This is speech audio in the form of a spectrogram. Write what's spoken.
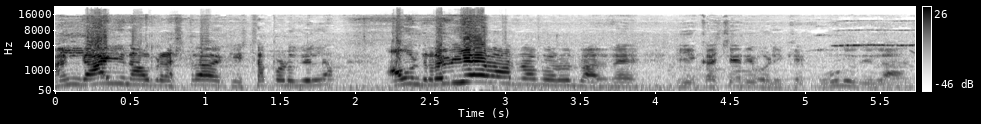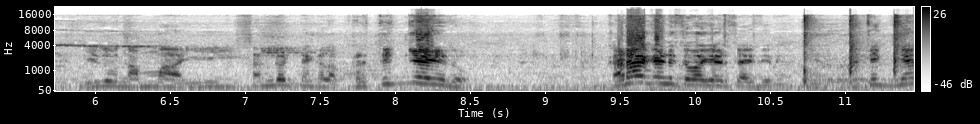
ಹಂಗಾಗಿ ನಾವು ಭ್ರಷ್ಟ ಇಷ್ಟಪಡೋದಿಲ್ಲ ಅವನು ರವಿಯೇ ವಾದ ಬರೋದಾದರೆ ಈ ಕಚೇರಿ ಒಳಿಕೆ ಕೂಡುವುದಿಲ್ಲ. ಇದು ನಮ್ಮ ಈ ಸಂಘಟನೆಗಳ ಪ್ರತಿಜ್ಞೆ ಇದು. ಕಡಾಖಂಡಿತವಾಗಿ ಹೇಳ್ತಾ ಇದ್ದೀನಿ, ಇದು ಪ್ರತಿಜ್ಞೆ.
